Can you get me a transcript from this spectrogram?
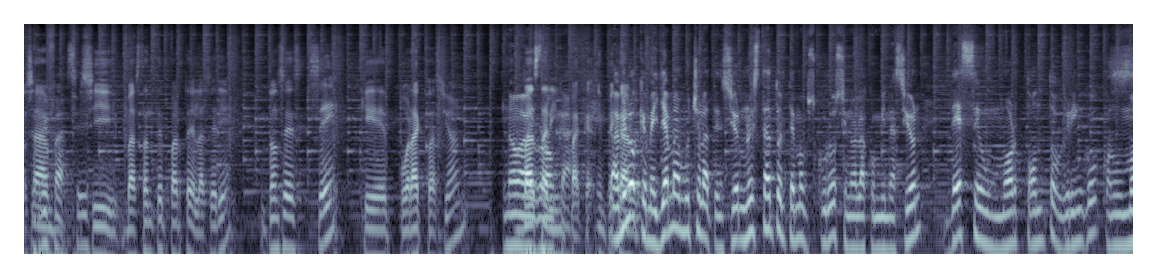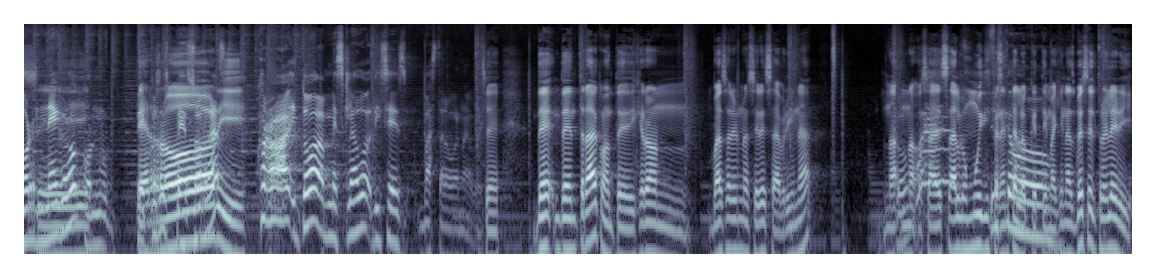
O sea, rifa, sí. bastante parte de la serie. Entonces sé que por actuación No va a estar impaca- A impecable. mí lo que me llama mucho la atención no es tanto el tema oscuro, sino la combinación de ese humor tonto gringo con humor Sí. negro, con terror y y todo mezclado, dices, va a estar buena, güey. sí. De, de entrada cuando te dijeron va a salir una serie Sabrina, no, no, o sea, es algo muy es diferente a lo que te imaginas. Ves el tráiler y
